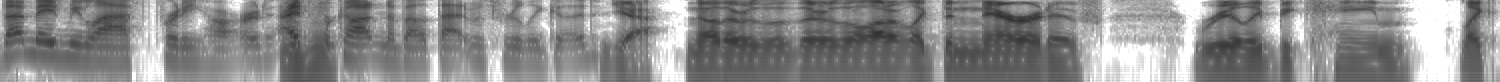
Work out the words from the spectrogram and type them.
that made me laugh pretty hard. I'd Mhm. forgotten about that. It was really good. yeah, no, there was a, there was a lot of like the narrative really became like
